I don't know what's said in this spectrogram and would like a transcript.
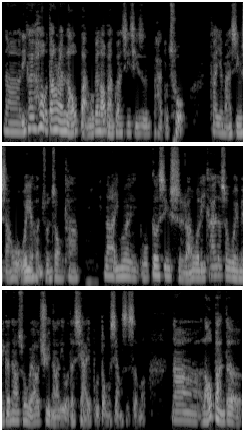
那离开后，当然老板，我跟老板关系其实还不错，他也蛮欣赏我，我也很尊重他。那因为我个性使然，我离开的时候我也没跟他说我要去哪里，我的下一步动向是什么。那老板的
